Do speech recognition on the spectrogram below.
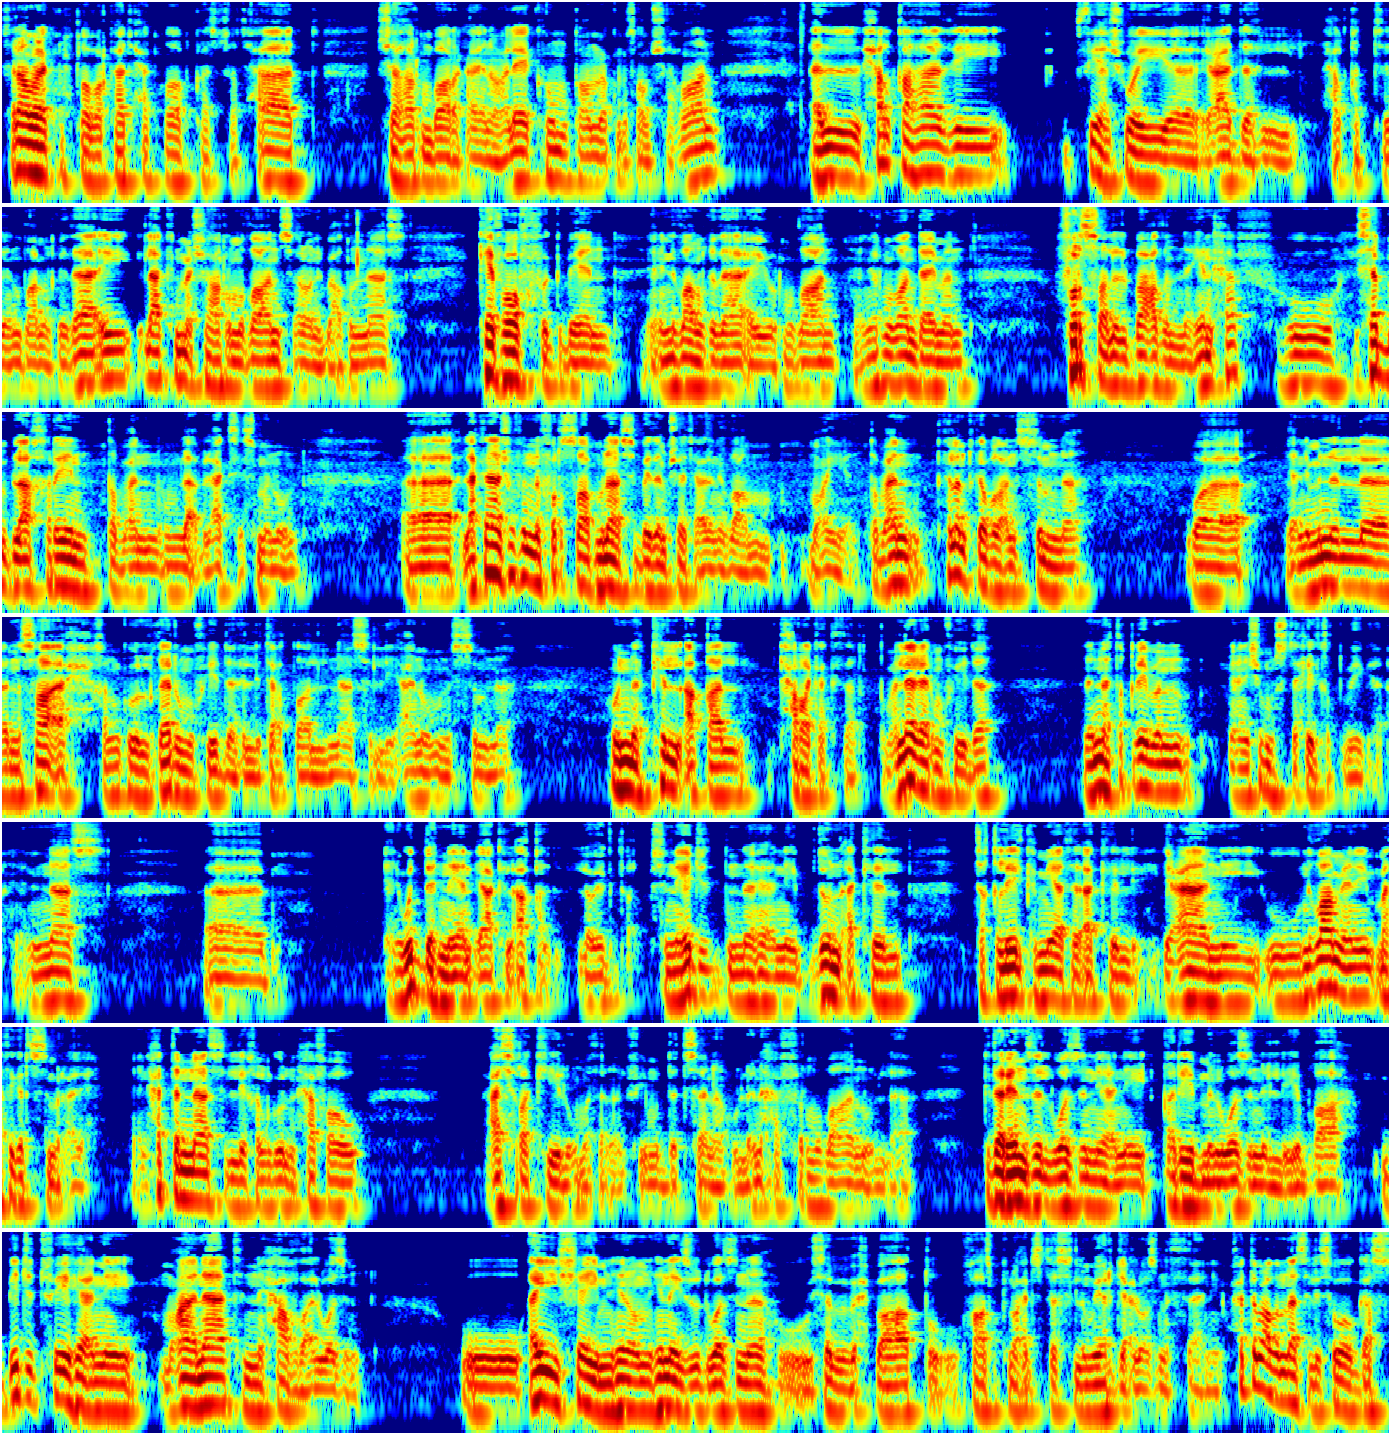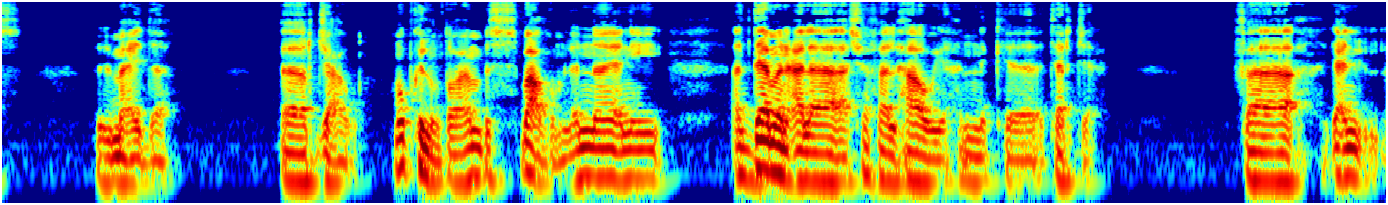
السلام عليكم ورحمة الله وبركاته. حياكم الله بودكاست شطحات. شهر مبارك علينا وعليكم. طبعا معكم عصام الشهوان الحلقة هذه فيها شوي إعادة لحلقة النظام الغذائي لكن مع شهر رمضان سألوني بعض الناس كيف أوفق بين يعني النظام الغذائي ورمضان؟ يعني رمضان دائما فرصة للبعض أنه ينحف ويسبب الآخرين طبعا هم لا بالعكس يسمنون. آه لكن أنا أشوف أنه فرصة مناسبة إذا مشيت على نظام معين. طبعا تكلمت قبل عن السمنة. ويعني من النصائح خلينا نقول غير المفيدة اللي تعطى للناس اللي يعانون من السمنة هو أن كل أقل تحرك أكثر. طبعا ليه غير مفيدة؟ لأنها تقريبا يعني شبه مستحيل تطبيقها. يعني الناس آه يعني وده إنه يأكل أقل لو يقدر بس إنه يجد إنه يعني بدون أكل تقليل كميات الأكل يعاني ونظام يعني ما تقدر تستمر عليه. يعني حتى الناس اللي خلينا نقول نحفوا 10 كيلو مثلا في مدة سنة ولا نحف في رمضان ولا قدر ينزل وزن يعني قريب من الوزن اللي يبغاه. بيجد فيه يعني معاناة إنه يحافظ على الوزن. وأي شيء من هنا ومن هنا يزود وزنه ويسبب إحباط وخلاص ممكن واحد يستسلم ويرجع الوزن الثاني. وحتى بعض الناس اللي سووا قص للمعدة رجعوا. مو كلهم طبعا بس بعضهم. لأنه يعني أنت دائما على شفا الهاوية إنك ترجع. فيعني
